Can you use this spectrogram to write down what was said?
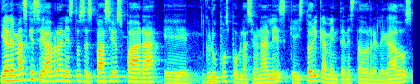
y además que se abran estos espacios para grupos poblacionales que históricamente han estado relegados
